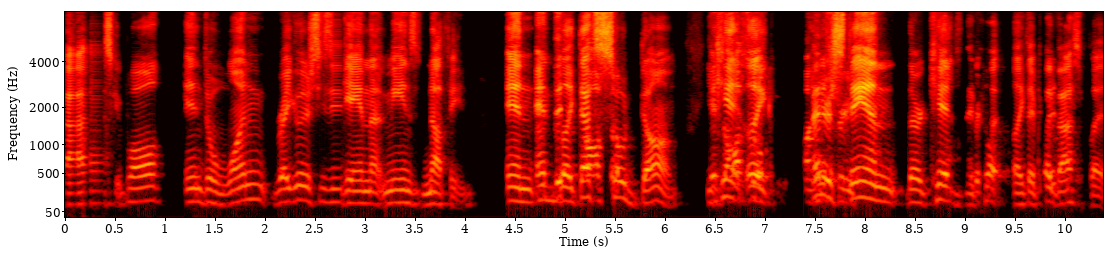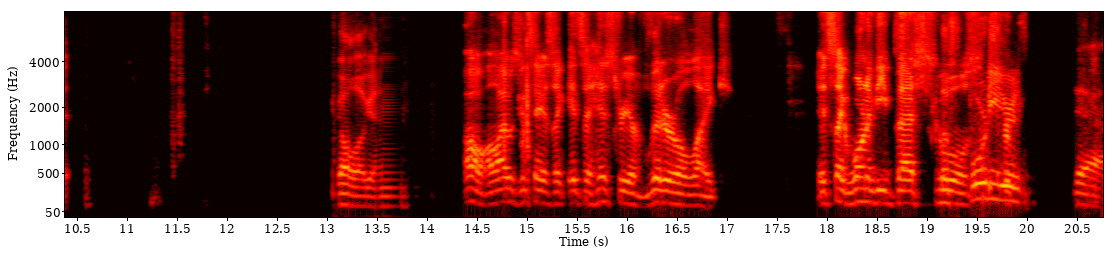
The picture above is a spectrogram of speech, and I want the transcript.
basketball into one regular season game that means nothing. And, And like that's also- so dumb. You can't like I understand their kids. They play like they play basketball. Go Logan. Oh, all I was gonna say is like it's a history of literal like it's like one of the best The schools 40 years. Yeah.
